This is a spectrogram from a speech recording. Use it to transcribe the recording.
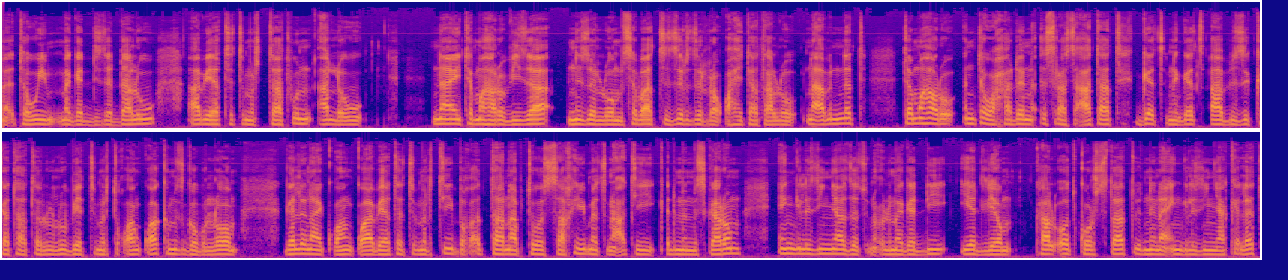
መእተዊ መገዲ ዘዳልዉ ኣብያተ ትምህርትታት እውን ኣለዉ ናይ ተምሃሮ ቪዛ ንዘለዎም ሰባት ዝርዝር ረቋሒታት ኣሎ። ንኣብነት ተምሃሮ እንተ ወሓደ ን ዕስራ ሰዓታት ገጽ ንገጽ ኣብ ዝከታተሉሉ ቤት ትምህርቲ ቋንቋ ክምዝገቡ ኣለዎም። ገለ ናይ ቋንቋ ኣብያተ ትምህርቲ ብቐጥታ ናብ ተወሳኺ መጽናዕቲ ቅድሚ ምስጋሮም እንግሊዝኛ ዘጽንዑሉ መገዲ የድልዮም። ካልኦት ኮርስታት ንናይ እንግሊዝኛ ክእለት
